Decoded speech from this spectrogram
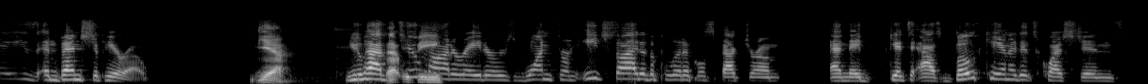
Hayes and Ben Shapiro. yeah, You have That two be- moderators, one from each side of the political spectrum, and they get to ask both candidates questions,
